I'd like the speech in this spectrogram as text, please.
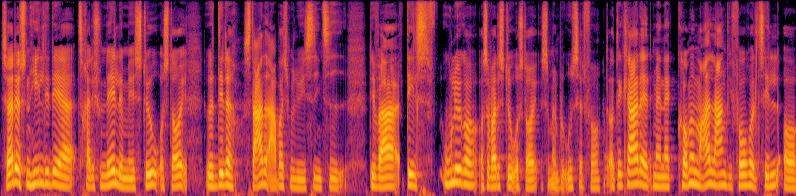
Så er det jo sådan hele det der traditionelle med støv og støj. Det det, der startede arbejdsmiljø i sin tid. Det var dels ulykker, og så var det støv og støj, som man blev udsat for. Og det er klart, at man er kommet meget langt i forhold til at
